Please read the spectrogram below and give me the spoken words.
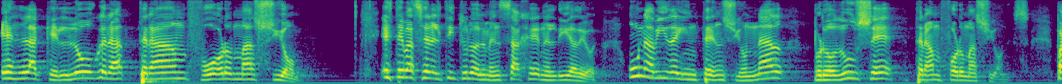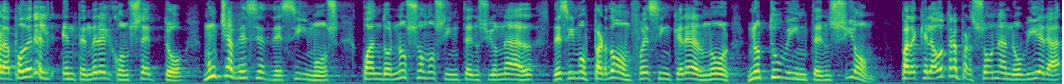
es la que logra transformación. Este va a ser el título del mensaje en el día de hoy. Una vida intencional produce transformaciones. Para poder entender el concepto, muchas veces decimos, cuando no somos intencional, decimos, perdón, fue sin querer, no, no tuve intención, para que la otra persona no viera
